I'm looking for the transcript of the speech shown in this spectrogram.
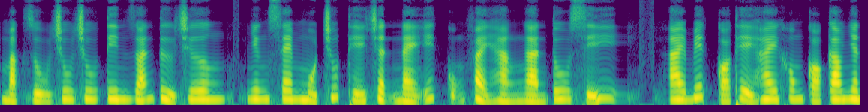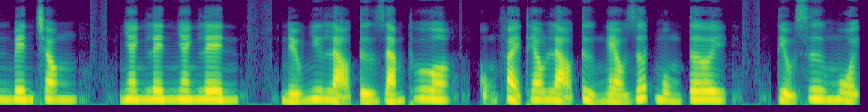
mặc dù Chu Chu tin Doãn Tử Trương, nhưng xem một chút thế trận này ít cũng phải hàng ngàn tu sĩ. Ai biết có thể hay không có cao nhân bên trong. Nhanh lên nhanh lên, nếu như lão tử dám thua, cũng phải theo lão tử nghèo rớt mùng tơi. Tiểu sư muội,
